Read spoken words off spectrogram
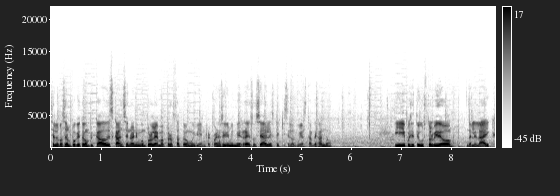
se les va a hacer un poquito complicado, descansen, no hay ningún problema, pero está todo muy bien. Recuerden seguirme en mis redes sociales, que aquí se las voy a estar dejando. Y pues si te gustó el video, dale like,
